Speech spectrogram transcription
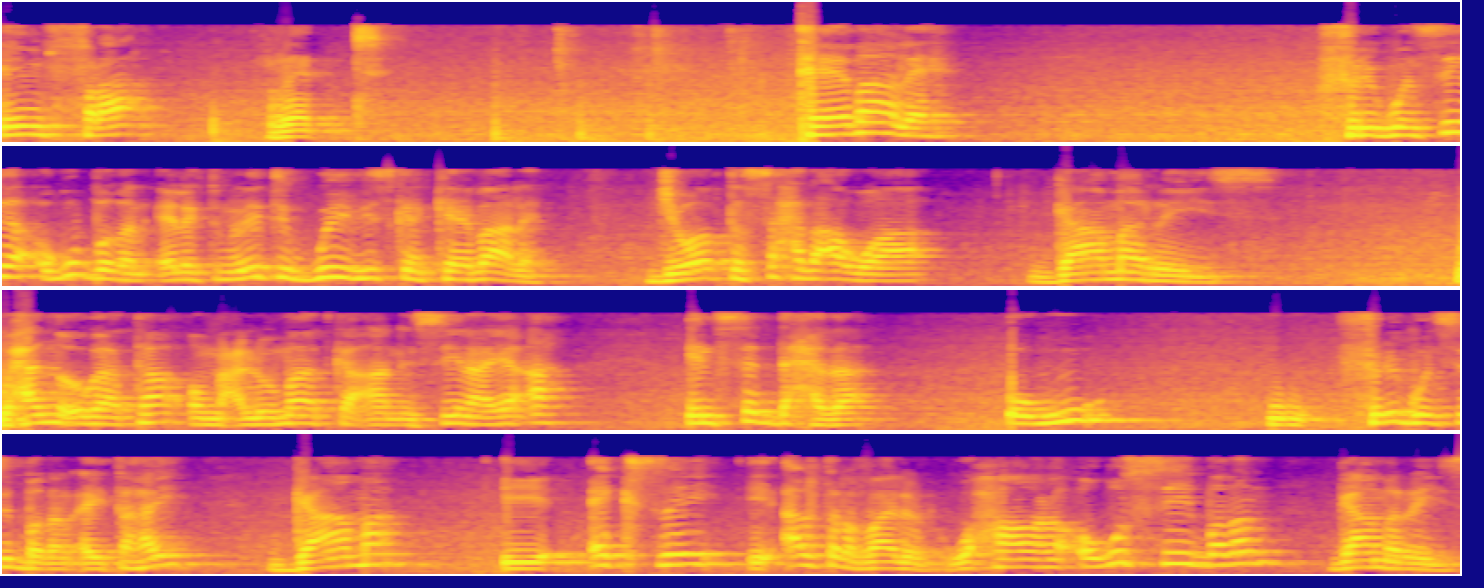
infrared. Teebaa leh frequencyga ugu badan electromagnetic waveskan keebaa leh jawaabta saxda ah waa gamma rays. Waxaadna ogaataa oo macluumaadka aan insiinaya ah in saddexda ugu frequency badan ay tahay gamma iyo x-ray iyo ultraviolet. Waxaana ugu sii badan gamma rays.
